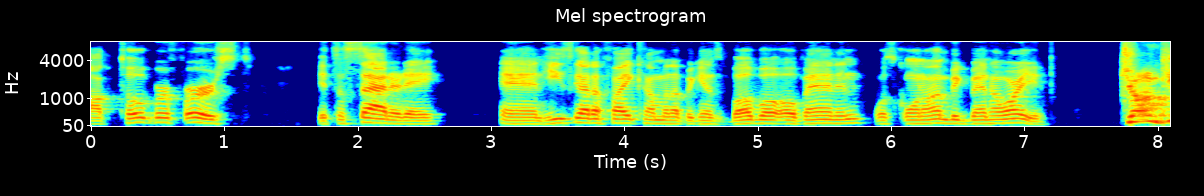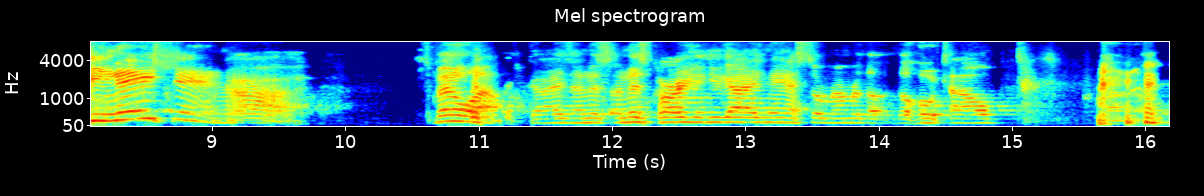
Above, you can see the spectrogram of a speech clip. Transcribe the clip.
October 1st. It's a Saturday, and he's got a fight coming up against Bobo O'Bannon. What's going on, Big Ben? How are you? Junkie Nation! Ah. It's been a while, guys. I miss I miss partying with you guys, man. I still remember the, the hotel.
